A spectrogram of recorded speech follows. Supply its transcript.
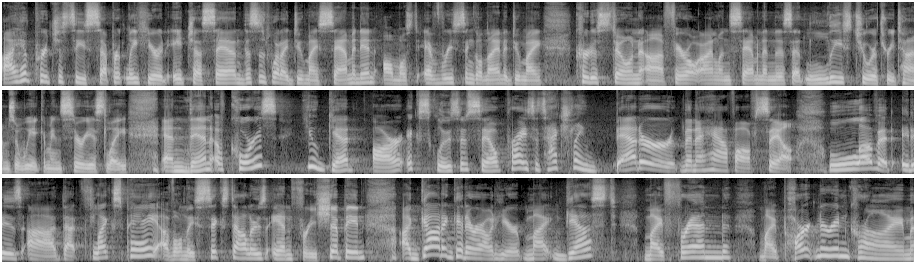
I have purchased these separately here at HSN. This is what I do my salmon in almost every single night. I do my Curtis Stone uh, Faroe Island salmon in this at least two or three times a week. I mean, seriously. And then, of course, you get our exclusive sale price. It's actually better than a half off sale. Love it. It is uh, that flex pay of only $6 and free shipping. I gotta get her out here. My guest, my friend, my partner in crime,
